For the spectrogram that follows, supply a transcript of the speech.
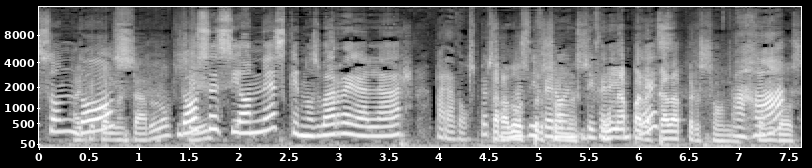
Son dos, dos sesiones que nos va a regalar para dos personas. Para dos personas, una para cada persona. Ajá. dos,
